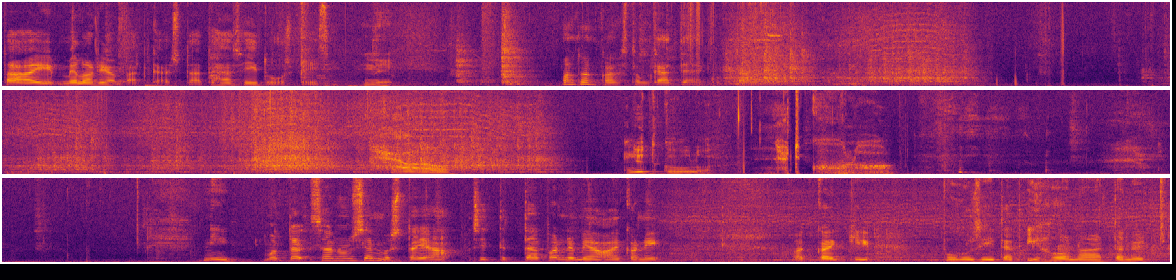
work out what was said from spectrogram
Tai melodian pätkäystä ja tehdään siitä uusi biisi. niin. Mä otan kans ton käteen, kun tää on Hello. Nyt kuuluu. Nyt kuuluu. niin, mutta se on ollut semmoista ja sitten tämä pandemia-aika, niin vaikka kaikki puhuu siitä, että ihanaa, että nyt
